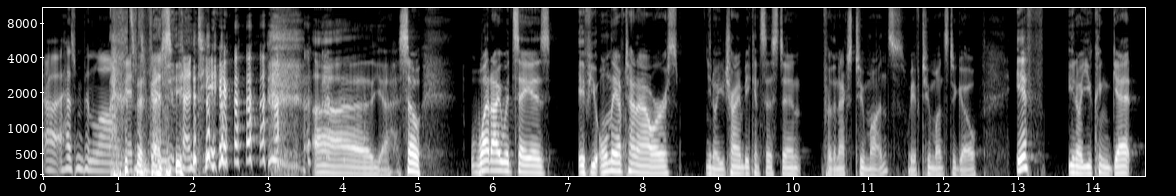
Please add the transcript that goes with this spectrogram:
Uh, it hasn't been long. It's been venti. venti. uh, yeah. So what I would say is if you only have 10 hours, you know, you try and be consistent for the next two months. We have two months to go. If, you know, you can get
